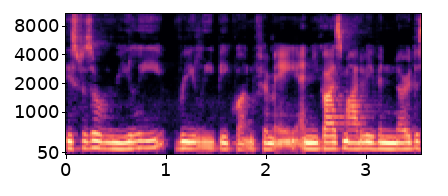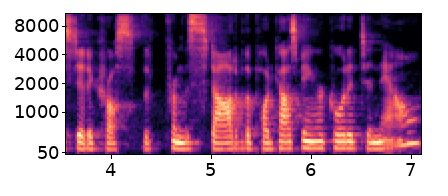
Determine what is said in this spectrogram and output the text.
This was a really, really big one for me. And you guys might have even noticed it across the, from the start of the podcast being recorded to now.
